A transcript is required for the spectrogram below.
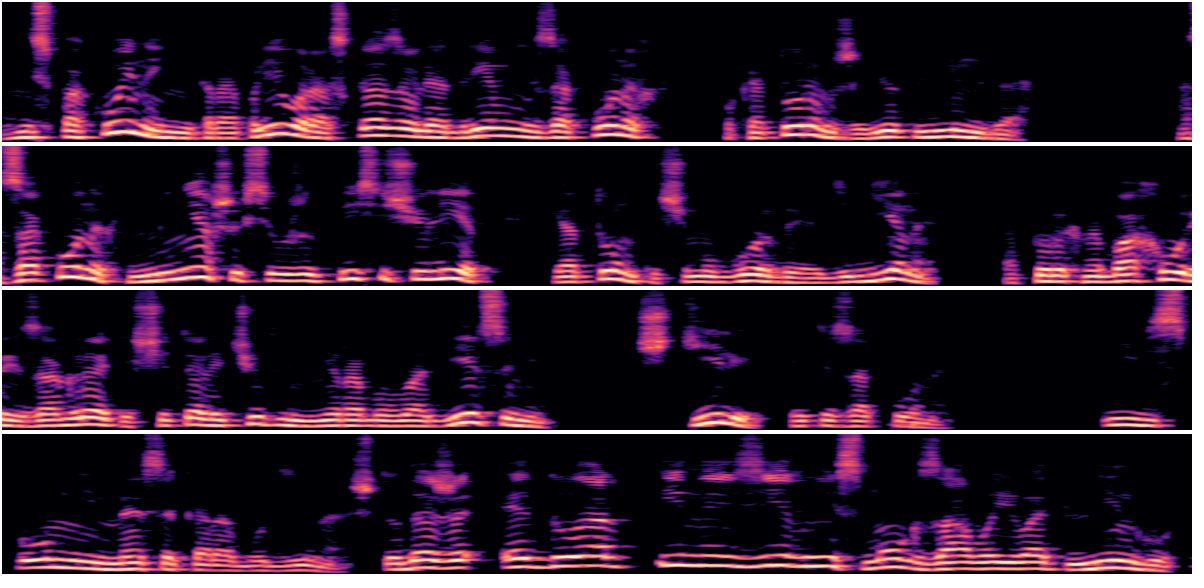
Они спокойно и неторопливо рассказывали о древних законах, по которым живет Линга. О законах, не менявшихся уже тысячу лет, и о том, почему гордые адигены, которых на Бахоре и Заграте считали чуть ли не рабовладельцами, чтили эти законы. И вспомни Месса Карабудина, что даже Эдуард Инезир не смог завоевать Лингу,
